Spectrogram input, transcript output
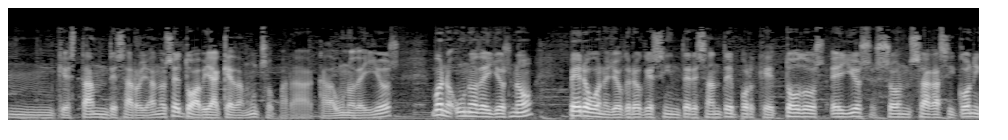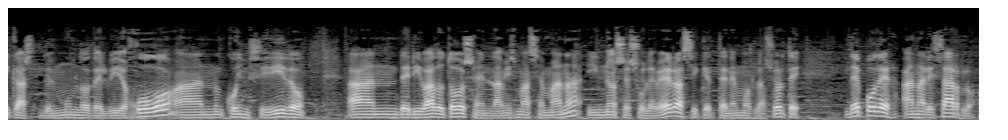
mm, que están desarrollándose, todavía queda mucho para cada uno de ellos. Bueno, uno de ellos no, pero bueno, yo creo que es interesante porque todos ellos son sagas icónicas del mundo del videojuego, han coincidido, han derivado todos en la misma semana y no se suele ver, así que tenemos la suerte de poder analizarlo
